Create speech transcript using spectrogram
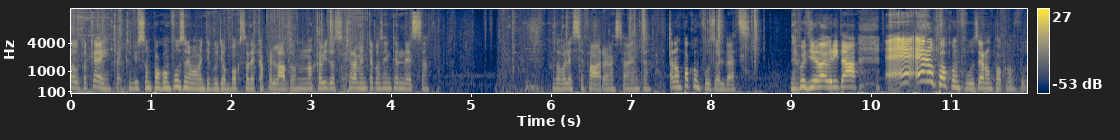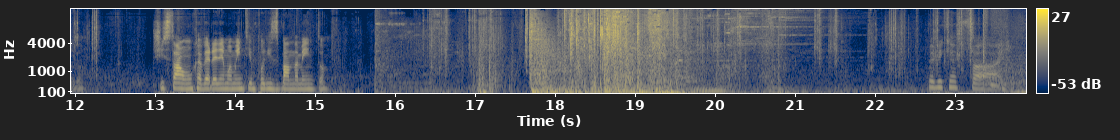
Oh, ok. Cioè, ti ho visto un po' confuso nel momento in cui ti ho boxato e cappellato. Non ho capito sinceramente cosa intendesse. Cosa volesse fare, onestamente. Era un po' confuso il Vez. Devo dire la verità. Eh, era un po' confuso, era un po' confuso. Ci sta comunque avere dei momenti un po' di sbandamento. Baby, che fai?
